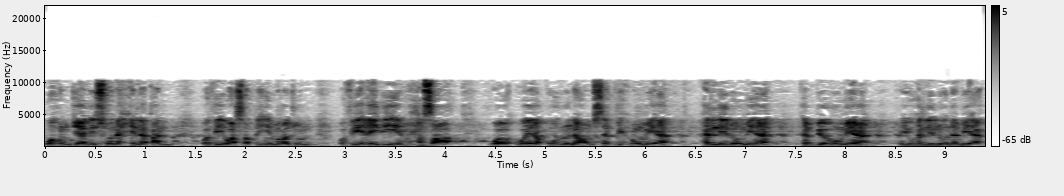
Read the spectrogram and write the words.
وهم جالسون حلقا وفي وسطهم رجل وفي أيديهم حصى ويقول لهم سبحوا مئة هللوا مئة كبروا مئة فيهللون مئة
